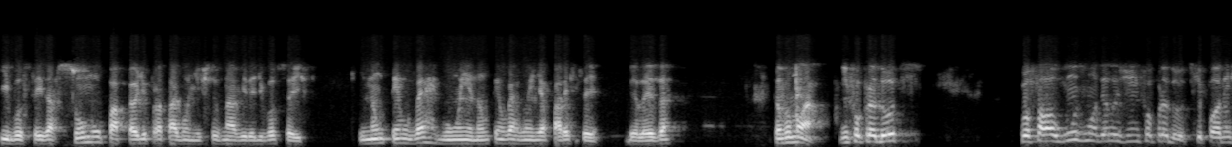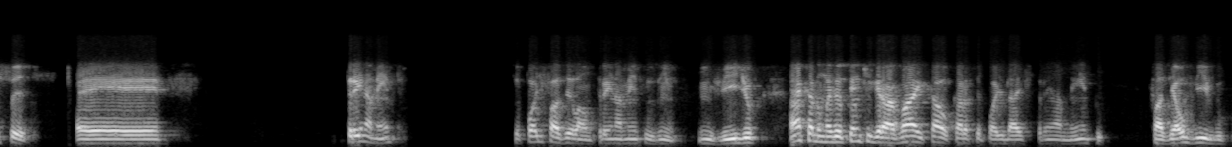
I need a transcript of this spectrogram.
que vocês assumam o papel de protagonistas na vida de vocês. E não tenham vergonha, não tenham vergonha de aparecer. Beleza? Então vamos lá. Infoprodutos. Vou falar alguns modelos de infoprodutos que podem ser é, treinamento. Você pode fazer lá um treinamentozinho em vídeo. Ah, cara, mas eu tenho que gravar e tal. Cara, você pode dar esse treinamento, fazer ao vivo.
